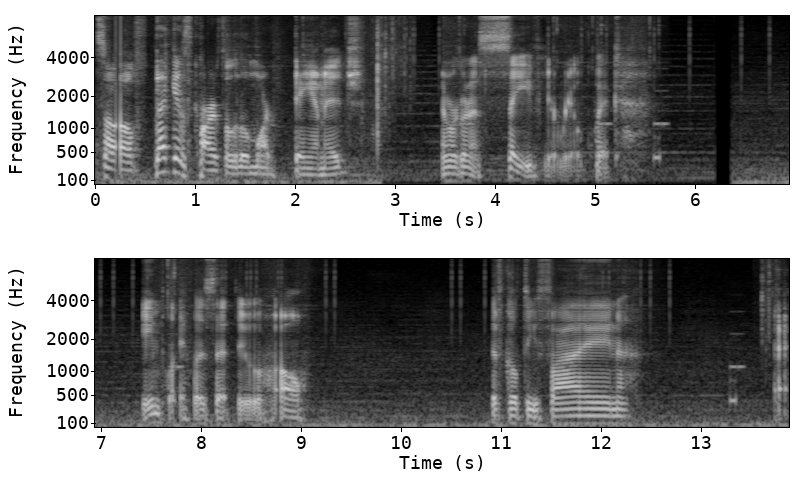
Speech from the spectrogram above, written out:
So that gives Carth a little more damage. And we're gonna save here real quick. Gameplay, what does that do? Oh. Difficulty fine. Okay.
